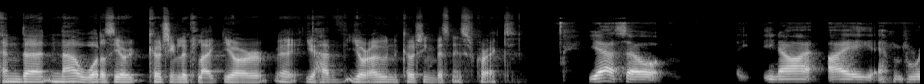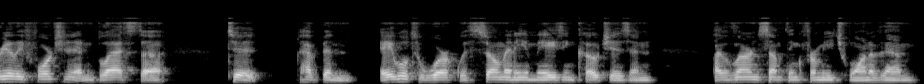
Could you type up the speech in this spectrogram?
And uh, now, what does your coaching look like? Your uh, you have your own coaching business, correct? Yeah. So, you know, I, I am really fortunate and blessed uh, to have been able to work with so many amazing coaches, and I've learned something from each one of them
